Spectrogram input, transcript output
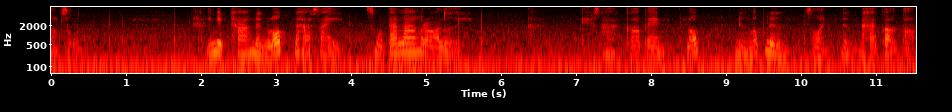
รอบศูนย์ลิมิตทาง 1 ลบนะคะ ใส่สูตรด้านล่างรอเลย x นะคะก็เป็นลบ1ลบ1ส่วน1นะคะ ก็ตอบ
